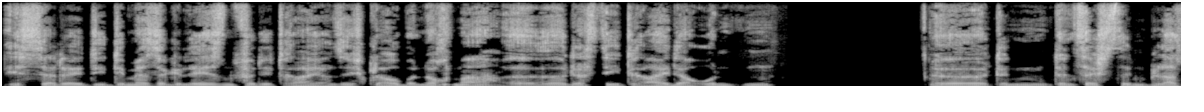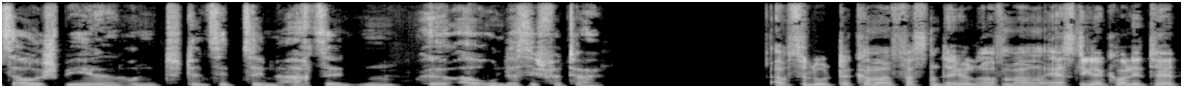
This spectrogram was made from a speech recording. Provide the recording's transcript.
ist ja die, die Messe gelesen für die drei. Also ich glaube nochmal, äh, dass die drei da unten äh, den, den 16. Platz ausspielen und den 17., 18. Äh, auch unter sich verteilen. Absolut, da kann man fast einen Deckel drauf machen. Erstliga-Qualität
